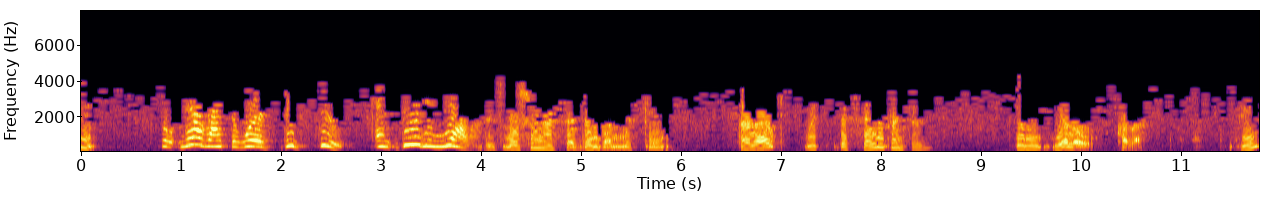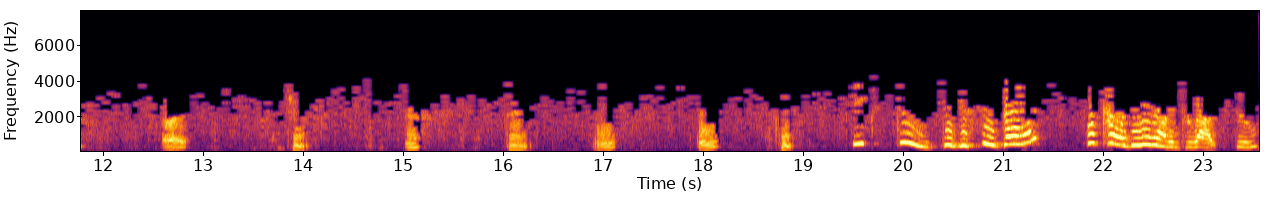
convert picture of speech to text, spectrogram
E. So now write the words Big Stoop and do it in yellow. It is no sooner said than done, Miss Kane. I write with the same pencil in yellow color. G I G S T A A T. Big Stoop, did you see that? What color do you want him to write, Stoop?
